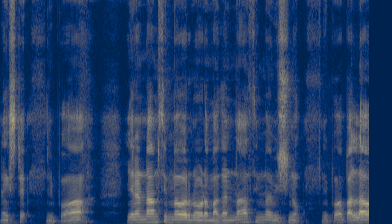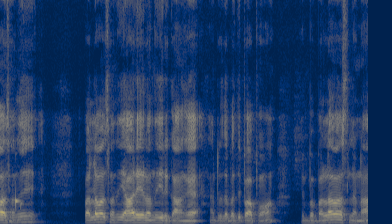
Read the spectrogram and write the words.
நெக்ஸ்ட்டு. இப்போது இரண்டாம் சிம்மவர்மனோட மகன் தான் சிம்ம விஷ்ணு இப்போது பல்லவாஸ் வந்து பல்லவாஸ் வந்து யார் யார் வந்து இருக்காங்கன்றதை பற்றி பார்ப்போம் இப்போ பல்லவாஸ்லனா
